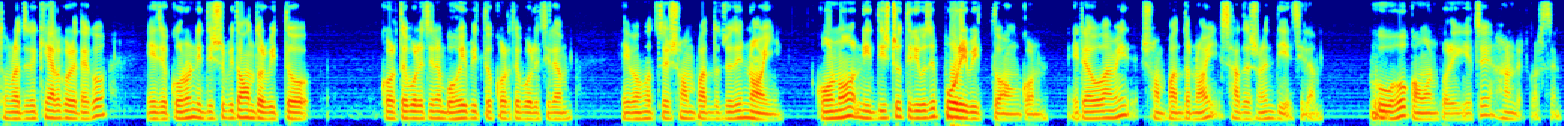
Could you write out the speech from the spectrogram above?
তোমরা যদি খেয়াল করে দেখো, এই যে কোনো নির্দিষ্ট বৃত্ত অন্তর্বৃত্ত করতে বলেছিলাম বহির্বৃত্ত করতে বলেছিলাম, এবং হচ্ছে সম্পাদ্য যদি নয়, কোনো নির্দিষ্ট ত্রিভুজে পরিবৃত্ত অঙ্কন, এটাও আমি সম্পাদ্য নয়, সাজেশনে দিয়েছিলাম। হুবহু কমন পড়ে গিয়েছে হান্ড্রেড পারসেন্ট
